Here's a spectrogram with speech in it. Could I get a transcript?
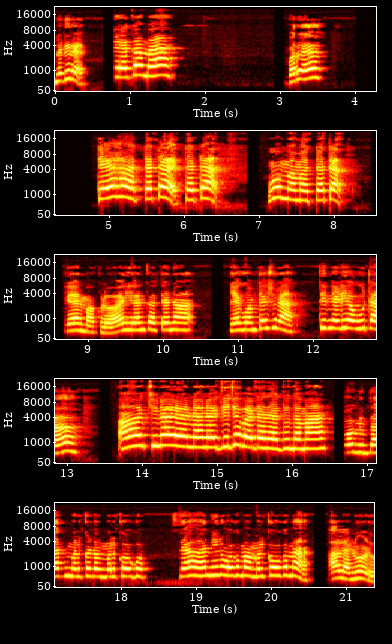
ನಡೀರೆ ಯಾಕಮ್ಮ ಬರೇ ದೇಹ ತತ ತತ ಹ್ಞೂ ಮಮ್ಮ ತತ ಏನ್ ಮಕ್ಕಳು ಏನ್ ಕತೆನ? ಲೇ ಗೋಮಟೇಶ್ವರ ತಿನ್ನಡಿಯ ಊಟ? ಹೋಗ್ ನಿಮ್ ತಾತ ಮಲ್ಕೊಂಡು ಮಲ್ಕ ಹೋಗು. ಸ್ನೇಹ ನೀನು ಹೋಗಮ್ಮ ಮಲ್ಕೋ ಹೋಗಮ್ಮ. ಅಲ್ಲ ನೋಡು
